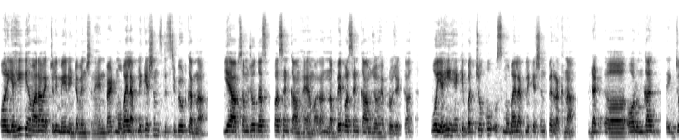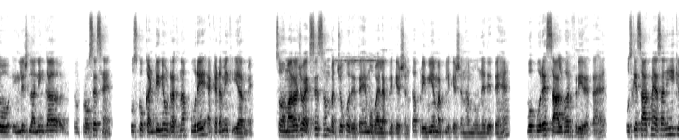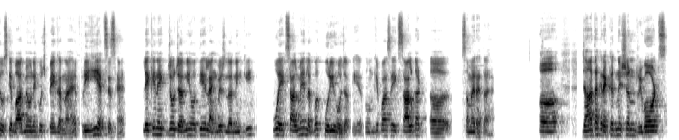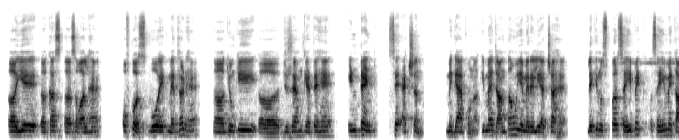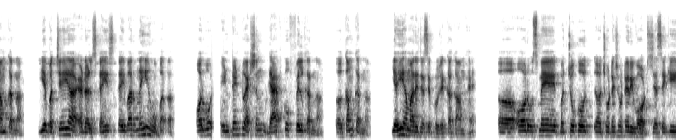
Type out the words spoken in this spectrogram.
और यही हमारा एक्चुअली मेन इंटरवेंशन है। In fact mobile application distribute करना, ये आप समझो 10 परसेंट काम है हमारा 90 परसेंट काम जो है प्रोजेक्ट का, वो यही है कि बच्चों को उस मोबाइल एप्लीकेशन पर रखना। डट और उनका एक जो इंग्लिश लर्निंग का प्रोसेस है उसको कंटिन्यूड रखना पूरे एकेडमिक ईयर में। सो so, हमारा जो एक्सेस हम बच्चों को देते हैं मोबाइल एप्लीकेशन का प्रीमियम एप्लीकेशन हम उन्हें देते हैं वो पूरे साल भर फ्री रहता है। उसके साथ में ऐसा नहीं है कि उसके बाद में उन्हें कुछ पे करना है फ्री ही एक्सेस है लेकिन एक जो जर्नी होती है लैंग्वेज लर्निंग की वो एक साल में लगभग पूरी हो जाती है। तो उनके पास एक साल का आ, समय रहता है। जहाँ तक रिकग्निशन रिवॉर्ड्स ये का सवाल है। ऑफ़ कोर्स वो एक मेथड है क्योंकि जिसे हम कहते हैं इंटेंट से एक्शन में गैप होना, कि मैं जानता हूँ ये मेरे लिए अच्छा है, लेकिन उस पर सही पे, सही में काम करना, ये बच्चे या एडल्ट कई कई बार नहीं हो पाता। और वो इंटेंट टू एक्शन गैप को फिल करना कम करना, यही हमारे जैसे प्रोजेक्ट का काम है। और उसमें बच्चों को छोटे छोटे रिवॉर्ड्स जैसे कि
